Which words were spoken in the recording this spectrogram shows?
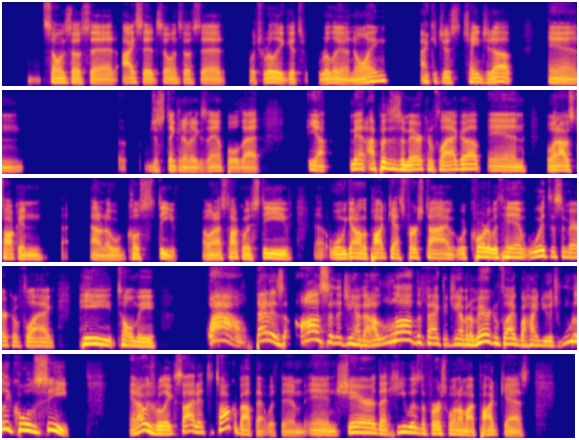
so and so said, I said, so and so said, which really gets really annoying. I could just change it up and just thinking of an example that, yeah, man, I put this American flag up, and when I was talking, I don't know, close Steve. Uh, when I was talking with Steve, uh, when we got on the podcast first time, recorded with him with this American flag, he told me, Wow, that is awesome that you have that. I love the fact that you have an American flag behind you. It's really cool to see. And I was really excited to talk about that with him and share that he was the first one on my podcast.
